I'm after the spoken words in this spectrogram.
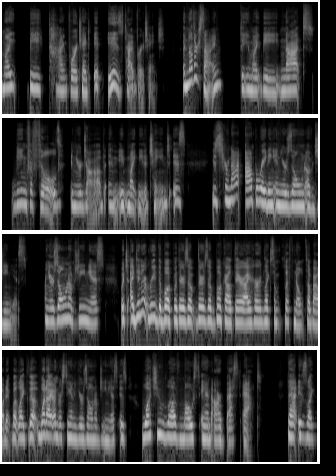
might be time for a change. It is time for a change. Another sign that you might be not being fulfilled in your job and it might need a change is is you're not operating in your zone of genius. And your zone of genius which I didn't read the book, but there's a there's a book out there. I heard like some cliff notes about it, but like the what I understand of your zone of genius is what you love most and are best at. That is like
